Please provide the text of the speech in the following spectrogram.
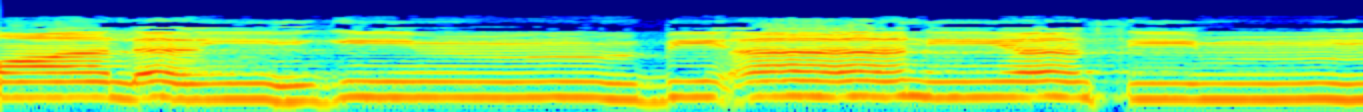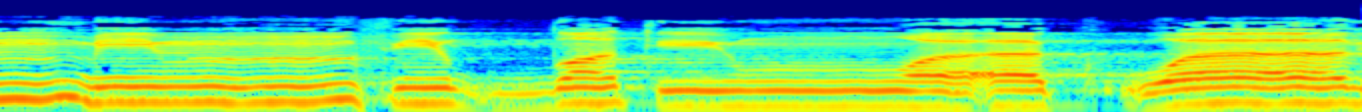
عليهم بانيه من فضه واكواب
